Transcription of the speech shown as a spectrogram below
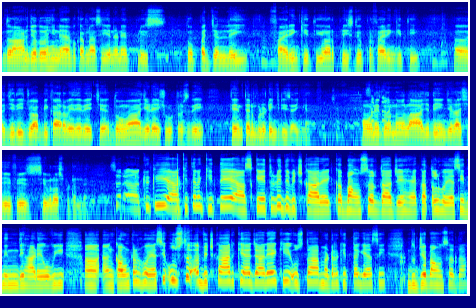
ਦੌਰਾਨ ਜਦੋਂ ਅਸੀਂ ਨੈਪ ਕਰਨਾ ਸੀ ਇਹਨਾਂ ਨੇ ਪੁਲਿਸ ਤੋਂ ਭੱਜਣ ਲਈ ਫਾਇਰਿੰਗ ਕੀਤੀ ਔਰ ਪੁਲਿਸ ਦੇ ਉੱਪਰ ਫਾਇਰਿੰਗ ਕੀਤੀ ਜਿਹਦੀ ਜਵਾਬੀ ਕਾਰਵਾਈ ਦੇ ਵਿੱਚ ਦੋਵਾਂ ਜਿਹੜੇ ਸ਼ੂਟਰਸ ਦੀ ਤਿੰਨ ਤਿੰਨ ਬੁਲਟ ਇੰਜਰੀਜ਼ ਆਈਆਂ ਹੁਣ ਇਹ ਦੋਨੋਂ ਇਲਾਜ ਅਧੀਨ ਜਿਹੜਾ 6 ਫੇਜ਼ ਸਿਵਲ ਹਸਪੀਟਲ ਨੇ। ਸਰ ਕਿਉਂਕਿ ਕਿਤੇ ਨਾ ਕਿਤੇ ਸਕੇਤੜੀ ਦੇ ਵਿਚਕਾਰ ਇੱਕ ਬਾਉਂਸਰ ਦਾ ਜੇ ਹੈ ਕਤਲ ਹੋਇਆ ਸੀ ਦਿਨ ਦਿਹਾੜੇ ਉਹ ਵੀ ਐਨਕਾਊਂਟਰ ਹੋਇਆ ਸੀ। ਉਸ ਵਿਚਕਾਰ ਕਿਹਾ ਜਾ ਰਿਹਾ ਕਿ ਉਸ ਦਾ ਮਰਡਰ ਕੀਤਾ ਗਿਆ ਸੀ ਦੂਜੇ ਬਾਉਂਸਰ ਦਾ।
